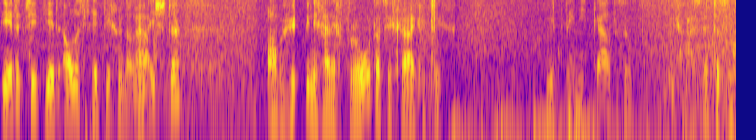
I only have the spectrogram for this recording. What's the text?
jederzeit jed- alles hätte können Ja. leisten Aber heute bin ich eigentlich froh, dass ich eigentlich mit wenig Geld, also ich weiß nicht, das sind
